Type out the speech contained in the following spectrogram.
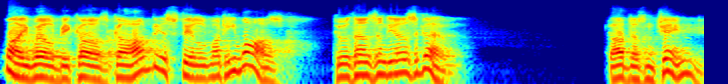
Why, well, because God is still what He was 2,000 years ago. God doesn't change.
